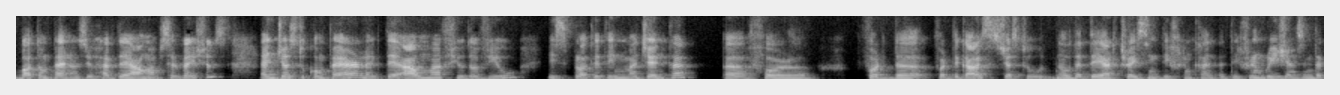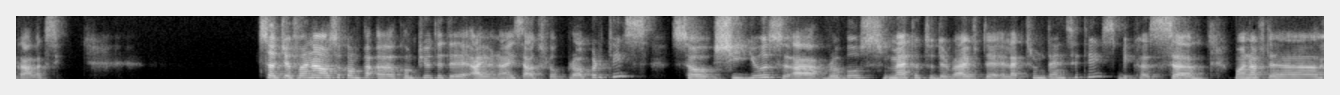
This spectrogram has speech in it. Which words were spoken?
bottom panels, you have the ALMA observations. And just to compare, like the ALMA field of view is plotted in magenta uh, for for the for the galaxies, just to know that they are tracing different kind, different regions in the galaxy. So Giovanna also comp uh, computed the ionized outflow properties. So she used a robust method to derive the electron densities because uh, one of the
